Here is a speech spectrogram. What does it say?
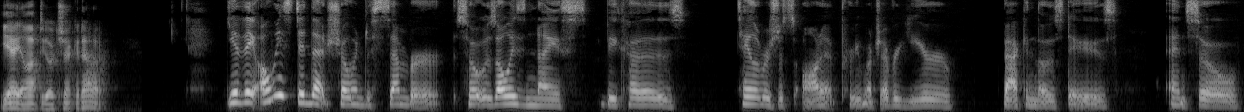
Yeah, you'll have to go check it out. Yeah, they always did that show in December, so it was always nice because Taylor was just on it pretty much every year back in those days. And so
